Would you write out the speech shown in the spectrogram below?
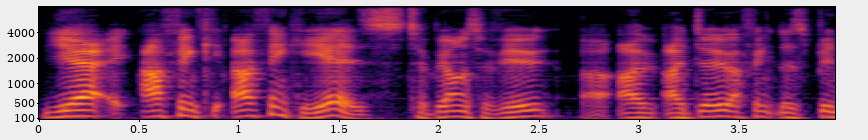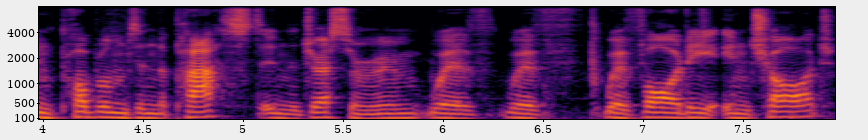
Yeah, I think I think he is. To be honest with you, I, I do. I think there's been problems in the past in the dressing room with with with Vardy in charge.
